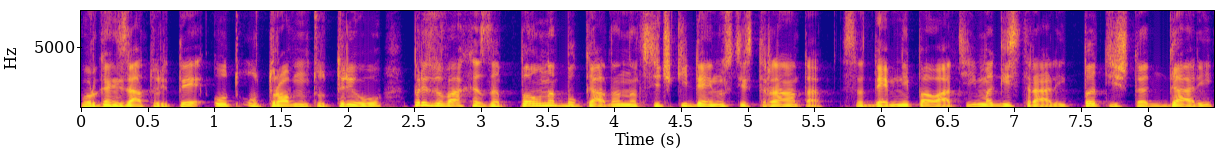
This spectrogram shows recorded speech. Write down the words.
Организаторите от отровното трио призоваха за пълна блокада на всички дейности в страната. Съдебни палати, магистрали, пътища, гари,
